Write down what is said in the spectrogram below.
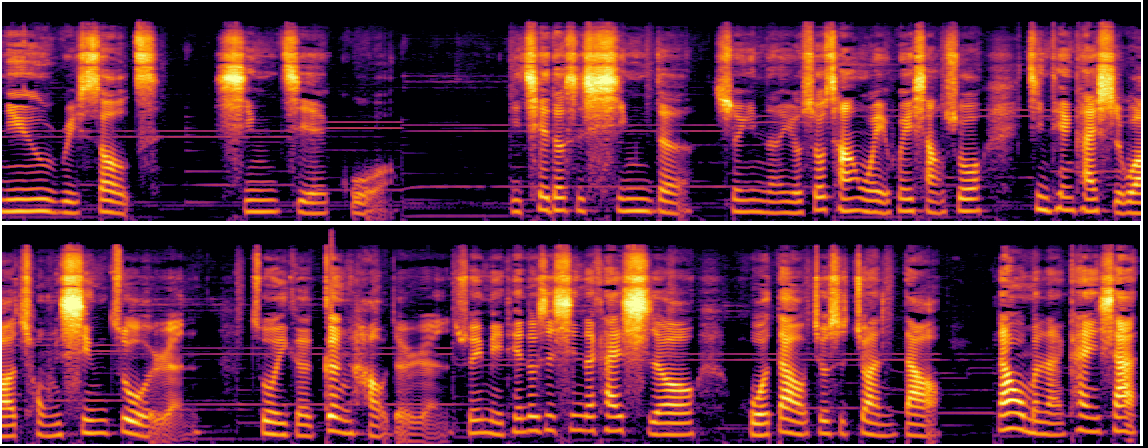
；new results，新结果。一切都是新的，所以呢，有时候常常我也会想说，今天开始我要重新做人，做一个更好的人。所以每天都是新的开始哦。活到就是赚到。那我们来看一下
